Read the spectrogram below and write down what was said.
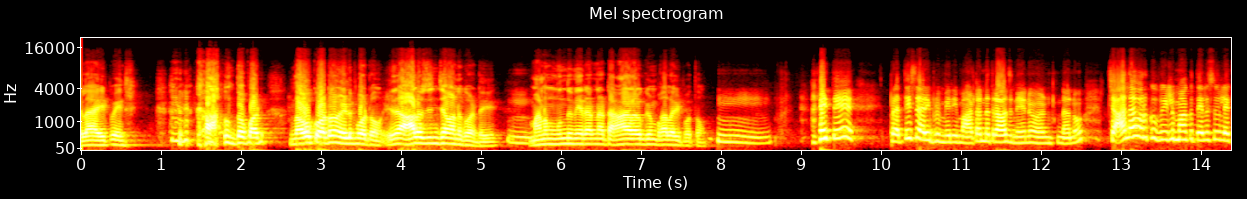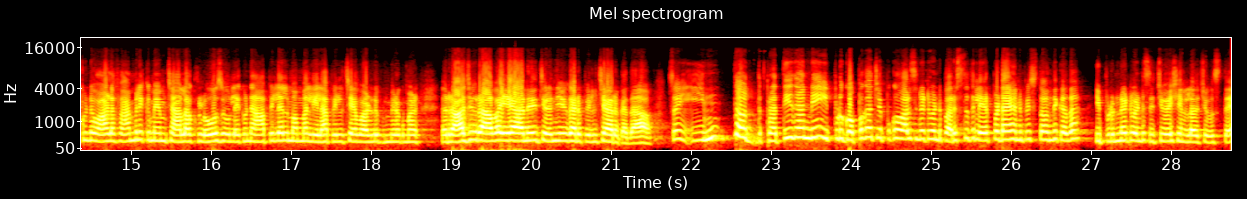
ఇలా అయిపోయింది. కాలంతో పాటు నవ్వుకోవటం వెళ్ళిపోవటం. ఇది ఆలోచించామనుకోండి మనం ముందు మీరు అన్నట్టు అనారోగ్యం పాలైపోతాం. అయితే ప్రతిసారి ఇప్పుడు మీరు ఈ మాట అన్న తర్వాత నేను అంటున్నాను. చాలా వరకు వీళ్ళు మాకు తెలుసు లేకుంటే వాళ్ళ ఫ్యామిలీకి మేము చాలా క్లోజ్ లేకుంటే ఆ పిల్లలు మమ్మల్ని ఇలా పిలిచేవాళ్ళు మీరు ఒక రాజు రావయ్య అని చిరంజీవి గారు పిలిచారు కదా. సో ఇంత ప్రతిదాన్ని ఇప్పుడు గొప్పగా చెప్పుకోవాల్సినటువంటి పరిస్థితులు ఏర్పడాయి అనిపిస్తోంది కదా. ఇప్పుడున్నటువంటి సిచ్యువేషన్లో చూస్తే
